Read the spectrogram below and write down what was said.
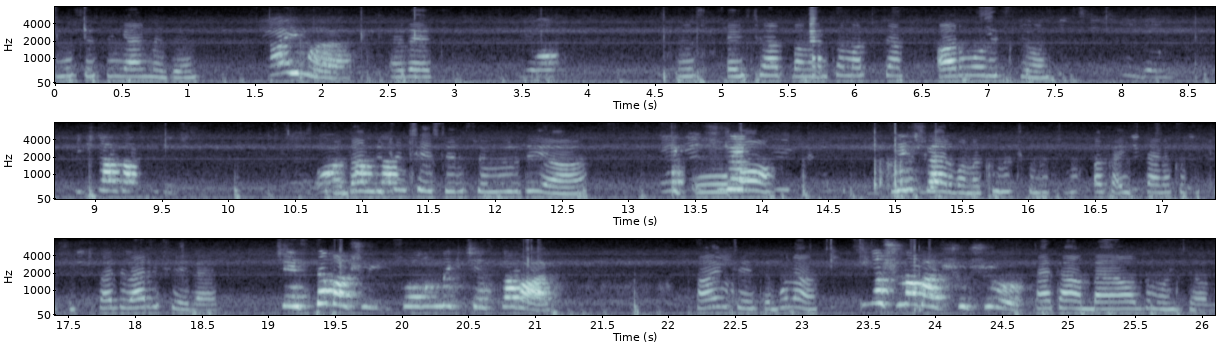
Yunus sesin gelmedi. Yay mı? Evet. Yok. Yunus eşya at bana. İtem atacağım. Armor istiyorum. İki tane tatlı. Adam bütün chestleri sömürdü ya. Oha. Kılıç ver bana. Kılıç kılıç. Mutlaka iki tane kılıç çıkmış. Hadi ver bir şeyler. Chest'e bak şu solundaki chest'e var. Hangi chest'e? Buna. Şuna şuna bak şu şu. Ha tamam ben aldım o eşyaları.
